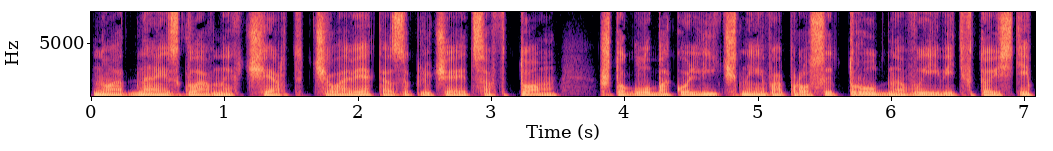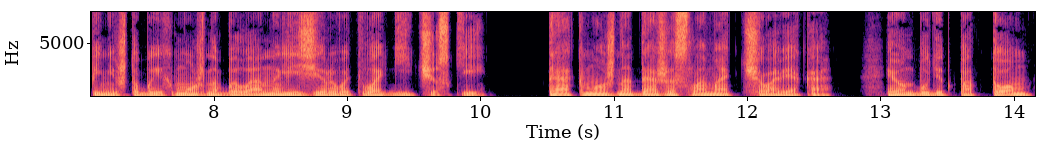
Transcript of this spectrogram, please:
«Но одна из главных черт человека заключается в том, что глубоко личные вопросы трудно выявить в той степени, чтобы их можно было анализировать логически. Так можно даже сломать человека, и он будет потом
